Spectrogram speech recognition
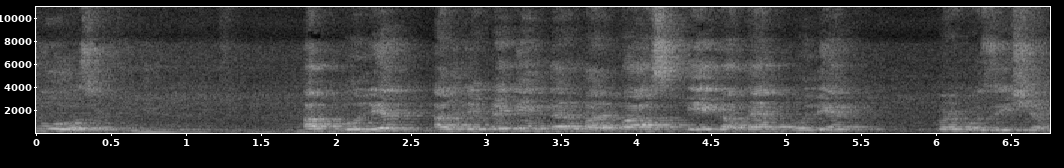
टू हो सकती हैं। अब बुलियन अलजेब्रे के अंदर हमारे पास एक आता है बुलियन प्रोपोजिशन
